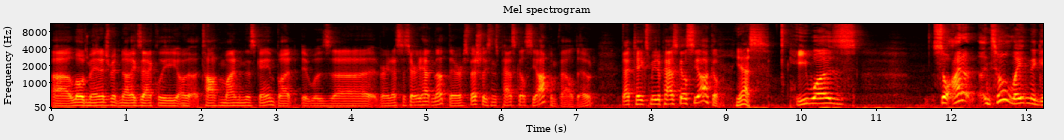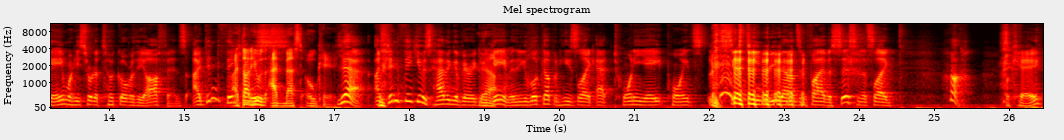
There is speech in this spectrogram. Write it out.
uh, load management not exactly uh, top of mind in this game, but it was uh, very necessary to have him out there, especially since Pascal Siakam fouled out. That takes me to Pascal Siakam Yes. he was So I don't until late in the game where he sort of took over the offense. I didn't think I thought he was at best okay. Yeah, I didn't think he was having a very good Yeah. game. And then you look up and he's like at 28 points, 16 rebounds, and five assists, and it's like, huh, okay,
